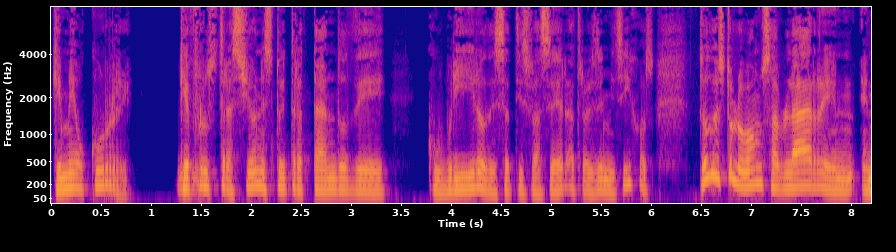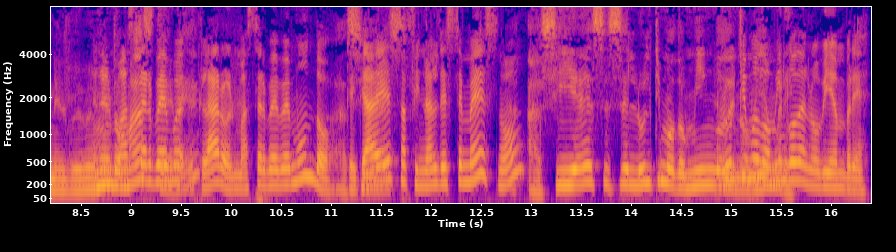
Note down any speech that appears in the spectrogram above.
¿Qué me ocurre? qué frustración estoy tratando de cubrir o de satisfacer a través de mis hijos. Todo esto lo vamos a hablar en, en el Bebemundo Master. Bebe, ¿eh? Claro, el Master Bebemundo, que ya es. a final de este mes, ¿no? Así es, es el último domingo el último domingo de noviembre.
